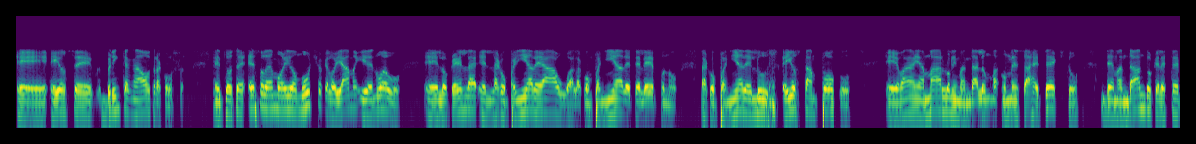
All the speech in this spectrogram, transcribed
eh, ellos se brincan a otra cosa. Entonces eso lo hemos oído mucho que lo llaman y de nuevo eh, lo que es la, la compañía de agua, la compañía de teléfono, la compañía de luz, ellos tampoco van a llamarlo ni mandarle un, un mensaje de texto demandando que le, esté,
